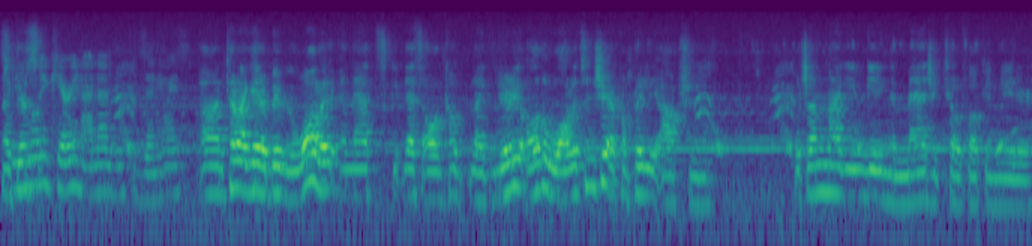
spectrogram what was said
So Like you there's only carry 99 rupees anyways? uh, until I get a bigger wallet, and that's that's all. Like literally, all the wallets and shit are completely optional. Which I'm not even getting the magic till fucking later.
